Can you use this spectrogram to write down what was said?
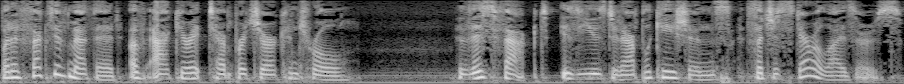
but effective method of accurate temperature control. This fact is used in applications such as sterilizers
